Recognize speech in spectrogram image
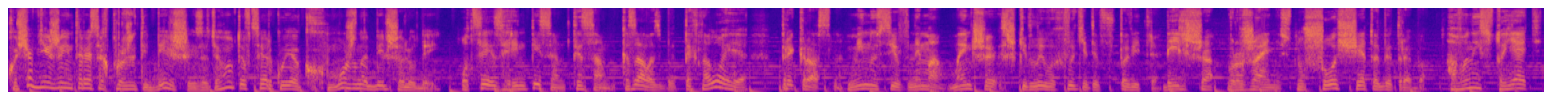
Хоча в їх же інтересах прожити більше і затягнути в церкву як можна більше людей. Оце з Грінпісом, ти сам казалось би, технологія прекрасна. Мінусів нема, менше шкідливих викидів в повітря, більша врожайність. Ну що ще тобі треба? А вони стоять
